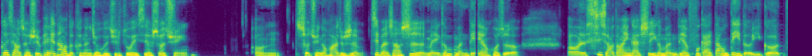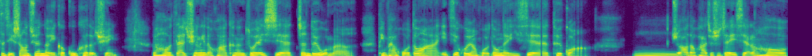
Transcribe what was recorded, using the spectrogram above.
跟小程序配套的，可能就会去做一些社群。嗯，社群的话，就是基本上是每一个门店或者，呃，细小到应该是一个门店覆盖当地的一个自己商圈的一个顾客的群。然后在群里的话，可能做一些针对我们品牌活动啊，以及会员活动的一些推广。嗯，主要的话就是这一些，然后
